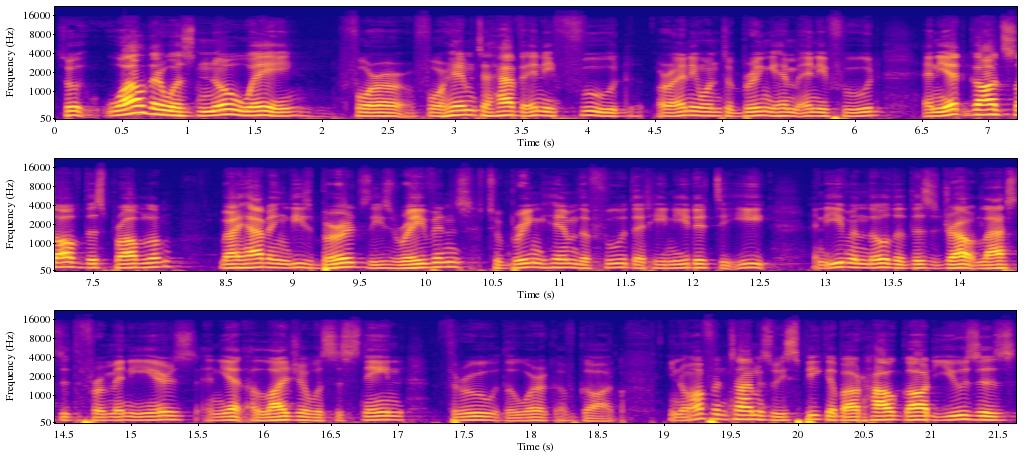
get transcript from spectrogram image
So while there was no way for, for him to have any food or anyone to bring him any food, and yet God solved this problem by having these birds, these ravens, to bring him the food that he needed to eat. And even though that this drought lasted for many years, and yet Elijah was sustained through the work of God. You know, oftentimes we speak about how God uses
